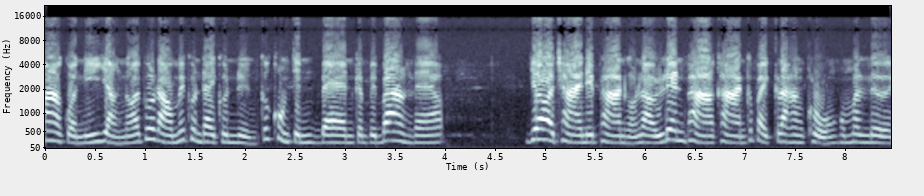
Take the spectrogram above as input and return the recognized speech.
มากกว่านี้อย่างน้อยพวกเราไม่คนใดคนหนึ่งก็คงจะแบนกันไปบ้างแล้ว ย่อชายในพานของเราเล่นพาคารเข้าไปกลางโขงของมันเลย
